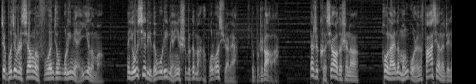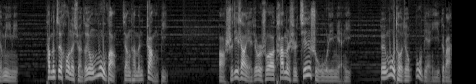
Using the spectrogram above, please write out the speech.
这不就是镶了符文就物理免疫了吗？那游戏里的物理免疫是不是跟马可波罗学的呀？就不知道了。但是可笑的是呢，后来呢蒙古人发现了这个秘密。他们最后呢选择用木棒将他们杖毙，啊，实际上也就是说他们是金属物理免疫，对木头就不免疫，对吧？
